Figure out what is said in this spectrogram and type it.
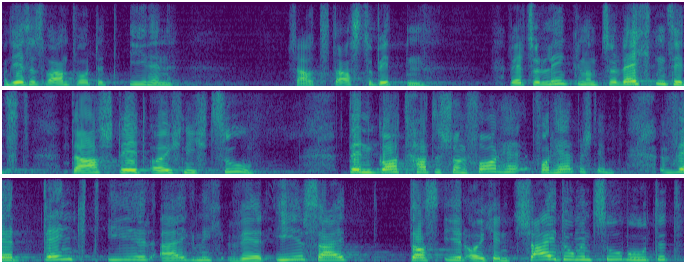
Und Jesus beantwortet ihnen, schaut, das zu bitten, Wer zur Linken und zur Rechten sitzt, das steht euch nicht zu. Denn Gott hat es schon vorher, vorherbestimmt. Wer denkt ihr eigentlich, wer ihr seid, dass ihr euch Entscheidungen zumutet,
